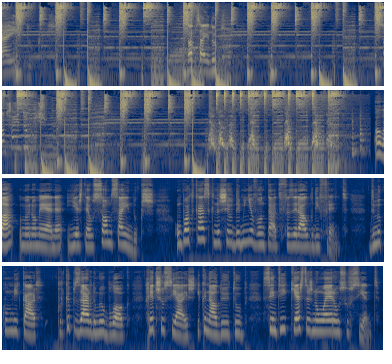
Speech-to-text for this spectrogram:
Sem duques. Só me saem duques. Só me saem duques. Olá, o meu nome é Ana e este é o Só Me Saem Duques, um podcast que nasceu da minha vontade de fazer algo diferente, de me comunicar, porque apesar do meu blog, redes sociais e canal do YouTube, senti que estas não eram o suficiente.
